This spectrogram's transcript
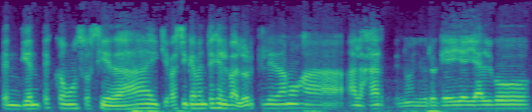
pendientes como sociedad y que básicamente es el valor que le damos a, las artes, ¿no? Yo creo que ahí hay algo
